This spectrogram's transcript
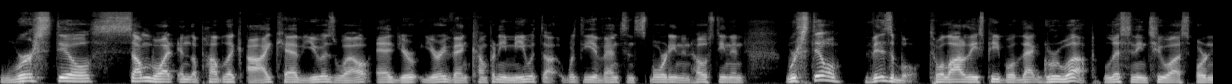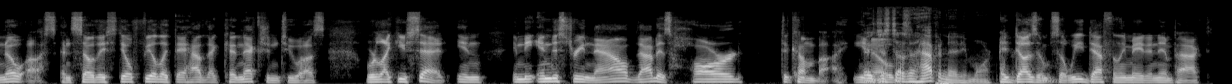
we're still somewhat in the public eye. Kev, you as well, Ed, your your event company, me with the with the events and sporting and hosting, and we're still visible to a lot of these people that grew up listening to us or know us and so they still feel like they have that connection to us where like you said in in the industry now that is hard to come by you it know just doesn't happen anymore. it doesn't so we definitely made an impact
